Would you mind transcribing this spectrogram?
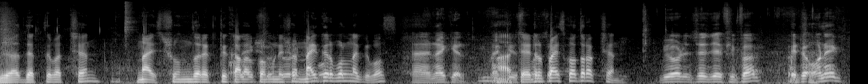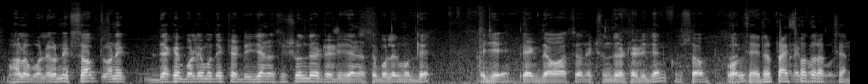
বিহার দেখতে পাচ্ছেন। নাইস সুন্দর একটি কালার কম্বিনেশন নাইকের বল নাকি বস হ্যাঁ নাইকের আচ্ছা এটার প্রাইস কত রাখছেন? ভিউয়ার হচ্ছে যে ফিফার এটা আচ্ছা। অনেক ভালো বল অনেক সফট অনেক দেখেন বলের মধ্যে একটা ডিজাইন আছে সুন্দর একটা ডিজাইন আছে বলের মধ্যে। এই যে রেক দেওয়া আছে অনেক সুন্দর একটা ডিজাইন খুব সফট বল আচ্ছা এটার প্রাইস কত রাখছেন?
